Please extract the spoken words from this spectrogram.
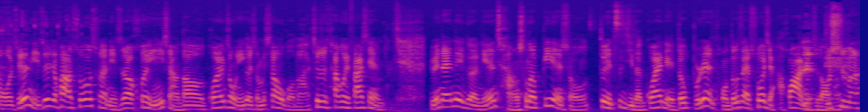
我觉得你这句话说出来，你知道会影响到观众一个什么效果吗？就是他会发现，原来那个连场上的辩手对自己的观点都不认同，都在说假话，你知道吗？不是吗？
